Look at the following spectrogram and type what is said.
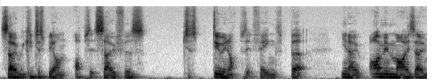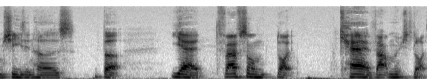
So we could just be on opposite sofas, just doing opposite things. But you know, I'm in my zone, she's in hers. But yeah, to have someone like care that much, like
